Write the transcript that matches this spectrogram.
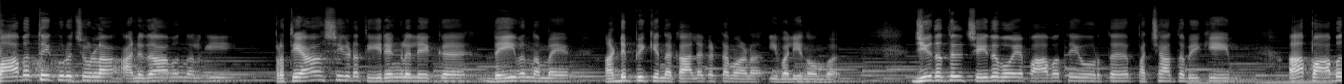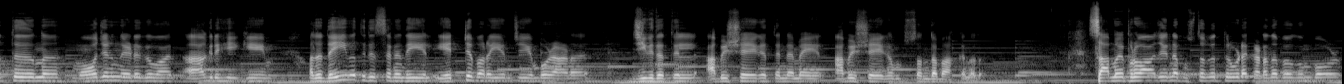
പാപത്തെക്കുറിച്ചുള്ള അനുതാപം നൽകി പ്രത്യാശയുടെ തീരങ്ങളിലേക്ക് ദൈവം നമ്മെ അടുപ്പിക്കുന്ന കാലഘട്ടമാണ് ഈ വലിയ നോമ്പ്. ജീവിതത്തിൽ ചെയ്തു പോയ പാപത്തെ ഓർത്ത് പശ്ചാത്തപിക്കുകയും ആ പാപത്ത് നിന്ന് മോചനം നേടുവാൻ ആഗ്രഹിക്കുകയും അത് ദൈവ തിരുസന്നിധിയിൽ ഏറ്റുപറയുകയും ചെയ്യുമ്പോഴാണ് ജീവിതത്തിൽ അഭിഷേകത്തിന്റെ മേൽ അഭിഷേകം സ്വന്തമാക്കുന്നത്. സാമൂഹ്യപ്രവാചകന്റെ പുസ്തകത്തിലൂടെ കടന്നു പോകുമ്പോൾ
